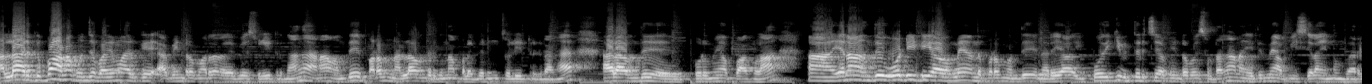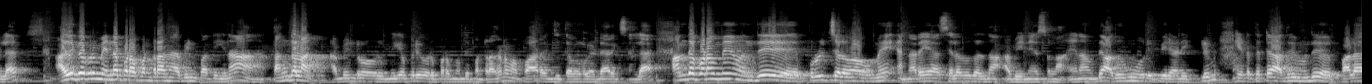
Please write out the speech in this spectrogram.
நல்லா இருக்குப்பா ஆனால் கொஞ்சம் பயமா இருக்கு அப்படின்ற மாதிரி தான் நிறைய பேர் சொல்லிட்டு இருந்தாங்க. ஆனால் வந்து படம் நல்லா வந்திருக்குன்னு தான் பல பேரும் சொல்லிட்டு இருக்காங்க. அதெல்லாம் வந்து பொறுமையாக பார்க்கலாம். ஏன்னா வந்து ஓடிடியாகவுமே அந்த படம் வந்து நிறையா இப்போதைக்கு வித்துருச்சு அப்படின்ற மாதிரி சொல்றாங்க. ஆனால் எதுவுமே அஃபீஷியலாக இன்னும் வரல. அதுக்கப்புறம் என்ன படம் பண்றாங்க அப்படின்னு பார்த்தீங்கன்னா தங்கலான் அப்படின்ற ஒரு மிகப்பெரிய ஒரு படம் வந்து பண்றாங்க. நம்ம பாரஞ்சித் அவர்களோட டைரக்ஷன்ல அந்த படமே வந்து பொருள் செலவாகவுமே நிறையா செலவுகள் தான் அப்படின்னே சொல்லலாம். ஏன்னா வந்து அதுவும் ஒரு பீரியாடிக் ஃபிலிம் கிட்டத்தட்ட அதுவும் வந்து பல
